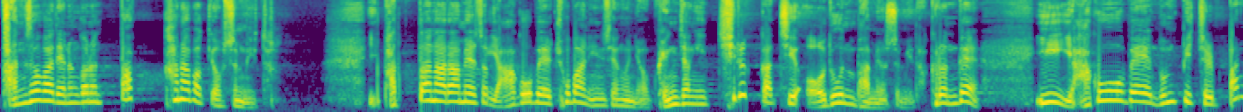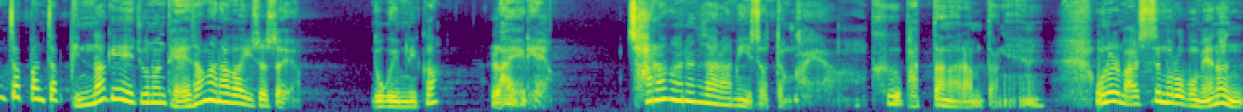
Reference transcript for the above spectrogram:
단서가 되는 것은 딱 하나밖에 없습니다. 바다나람에서 야곱의 초반 인생은요, 굉장히 칠흑같이 어두운 밤이었습니다. 그런데 이 야곱의 눈빛을 반짝반짝 빛나게 해주는 대상 하나가 있었어요. 누구입니까? 라헬이에요. 사랑하는 사람이 있었던 거예요. 그 바다나람 땅에. 오늘 말씀으로 보면은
